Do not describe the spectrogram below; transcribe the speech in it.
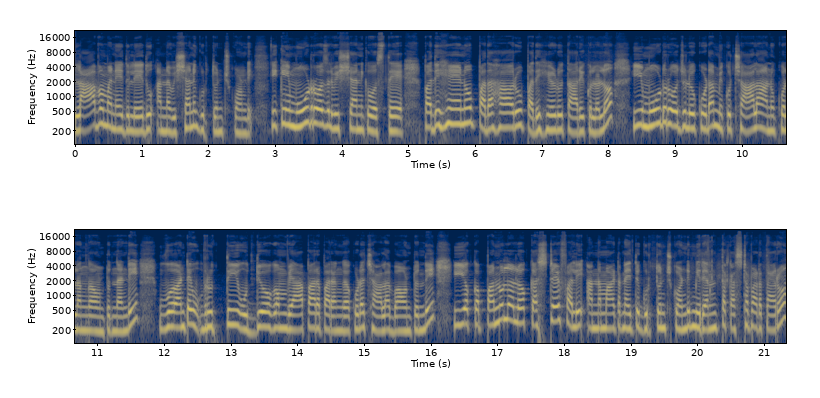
లాభం అనేది లేదు అన్న విషయాన్ని గుర్తుంచుకోండి. ఇక ఈ మూడు రోజుల విషయానికి వస్తే పదిహేను పదహారు పదిహేడు తారీఖులలో ఈ మూడు రోజులు కూడా మీకు చాలా అనుకూలంగా ఉంటుందండి. వ- అంటే వృత్తి ఉద్యోగం వ్యాపార పరంగా కూడా చాలా బాగుంటుంది. ఈ యొక్క పనులలో కష్టే ఫలి అన్న మాటనైతే గుర్తుంచుకోండి. మీరు ఎంత కష్టపడతారో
